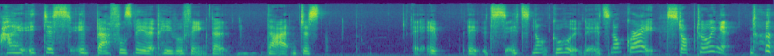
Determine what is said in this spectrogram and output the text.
I, it just it baffles me that people think that that just it it's it's not good. It's not great. Stop doing it.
